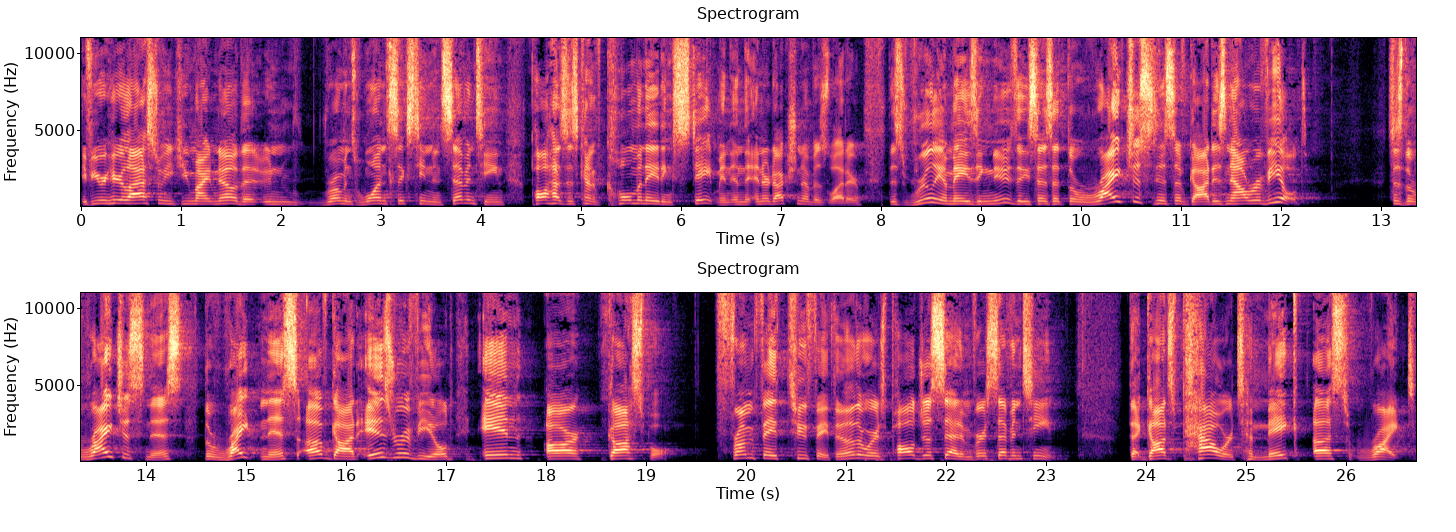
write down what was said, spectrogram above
If you were here last week, you might know that in Romans 1 16 and 17, Paul has this kind of culminating statement in the introduction of his letter, this really amazing news that he says that the righteousness of God is now revealed. It says the righteousness, the rightness of God is revealed in our gospel from faith to faith. In other words, Paul just said in verse 17 that God's power to make us right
